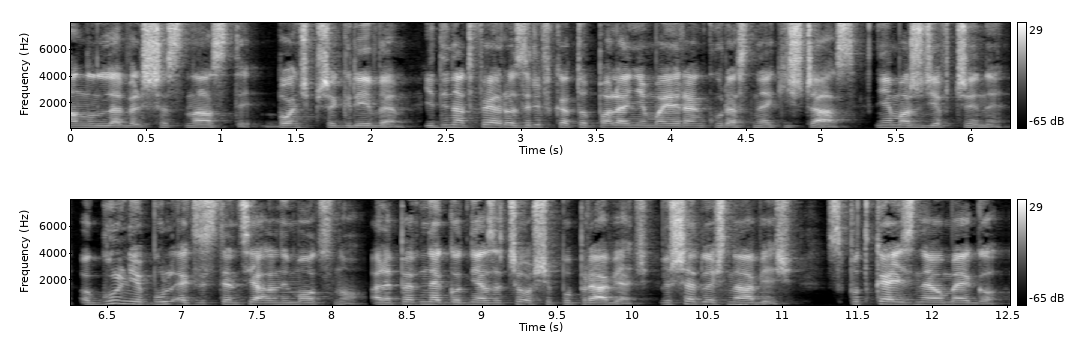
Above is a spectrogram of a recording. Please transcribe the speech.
Anon level 16. Bądź przegrywem. Jedyna twoja rozrywka to palenie majeranku raz na jakiś czas. Nie masz dziewczyny. Ogólnie ból egzystencjalny mocno, ale pewnego dnia zaczęło się poprawiać. Wyszedłeś na wieś. Spotkałeś znajomego,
